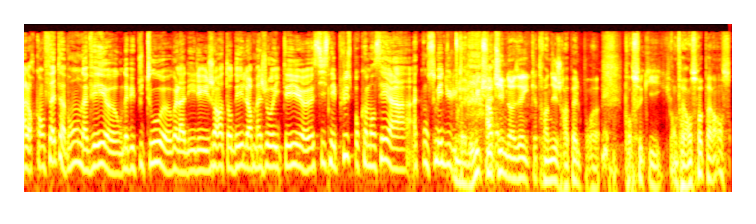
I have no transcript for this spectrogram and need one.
Alors qu'en fait, avant, on avait, euh, on avait plutôt, voilà, des, les gens attendaient leur majorité, si ce n'est plus, pour commencer à, à consommer du luxe. le luxe ultime dans les années 90, je rappelle, pour, pour ceux qui. Enfin, on se, on se,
